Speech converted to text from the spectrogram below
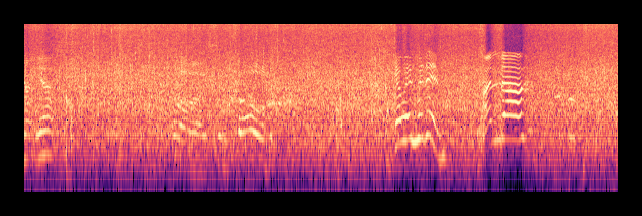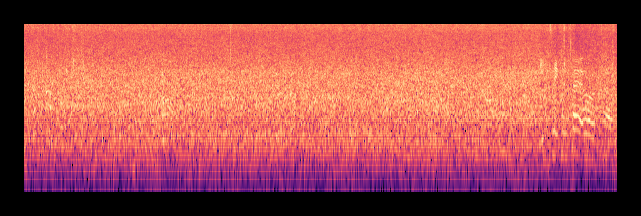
not yet. Oh, it's so cold. Go in with him. Under. Are you taking a photo of her?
